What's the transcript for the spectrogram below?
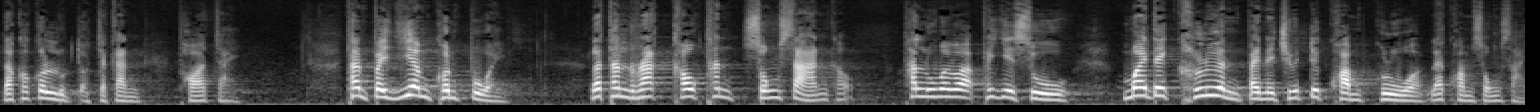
แล้วเขาก็หลุดออกจากกันท้อใจ ท่านไปเยี่ยมคนป่วย และท่านรักเขาท่านสงสารเขาท่านรู้ไหมว่าพระเยซูไม่ได้เคลื่อนไปในชีวิตด้วยความกลัวและความสงสัย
